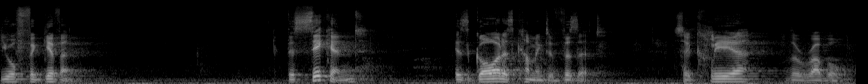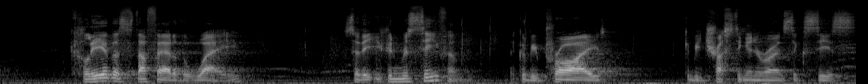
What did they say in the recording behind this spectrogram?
you're forgiven. The second is God is coming to visit. So clear the rubble, clear the stuff out of the way so that you can receive Him. It could be pride, could be trusting in your own success.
